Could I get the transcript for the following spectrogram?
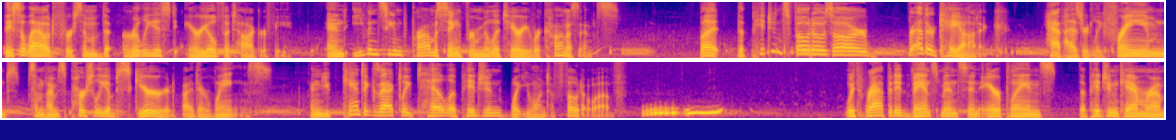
This allowed for some of the earliest aerial photography and even seemed promising for military reconnaissance. But the pigeon's photos are rather chaotic, haphazardly framed, sometimes partially obscured by their wings. And you can't exactly tell a pigeon what you want a photo of. With rapid advancements in airplanes, the pigeon camera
